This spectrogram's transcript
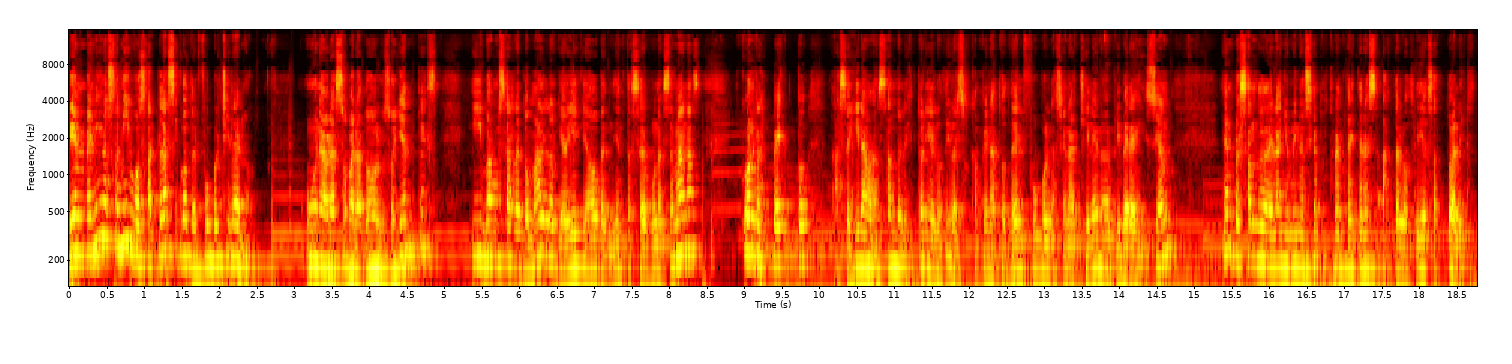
Bienvenidos amigos a Clásicos del Fútbol Chileno. Un abrazo para todos los oyentes y vamos a retomar lo que había quedado pendiente hace algunas semanas con respecto a seguir avanzando en la historia de los diversos campeonatos del fútbol nacional chileno de primera edición, empezando desde el año 1933 hasta los días actuales.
